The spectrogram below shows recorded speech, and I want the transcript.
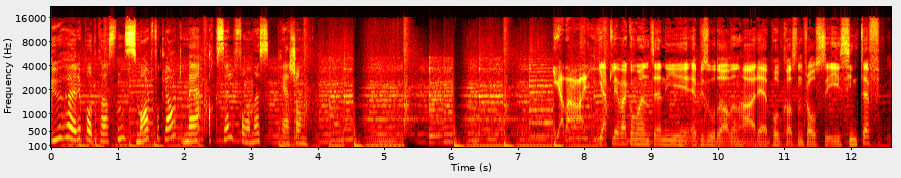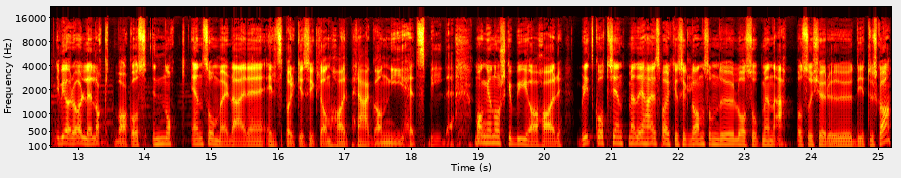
Du hører podkasten Smart forklart med Aksel Faanes Persson. Ja da, Hjertelig velkommen til en ny episode av denne podkasten fra oss i Sintef. Vi har jo alle lagt bak oss nok en sommer der elsparkesyklene har prega nyhetsbildet. Mange norske byer har blitt godt kjent med de her sparkesyklene som du låser opp med en app, og så kjører du dit du skal.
